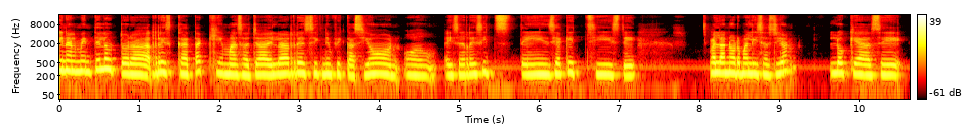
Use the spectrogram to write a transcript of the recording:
Finalmente la autora rescata que más allá de la resignificación o esa resistencia que existe a la normalización, lo que hace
